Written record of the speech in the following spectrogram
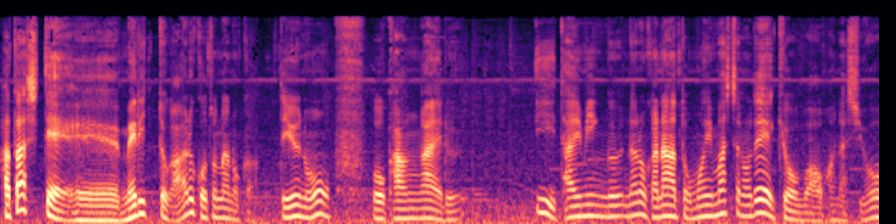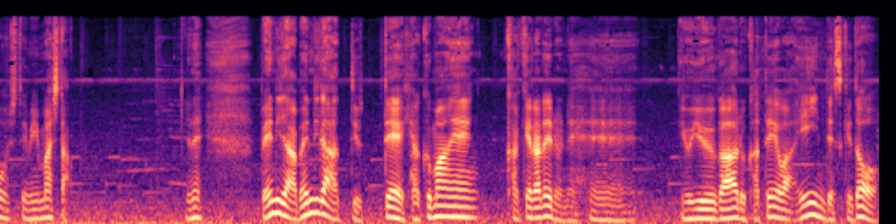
果たして、えー、メリットがあることなのかっていうのを考えるいいタイミングなのかなと思いましたので今日はお話をしてみました。でね便利だ便利だって言って100万円かけられるね、えー、余裕がある家庭はいいんですけど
